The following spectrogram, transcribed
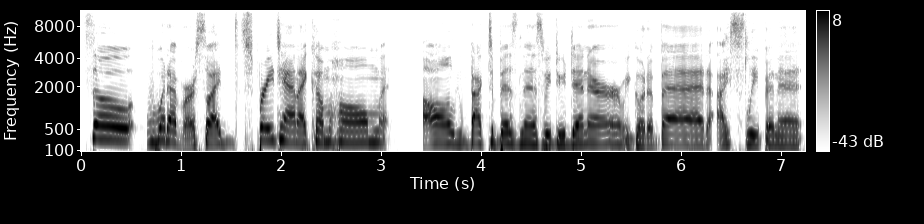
So whatever. So I spray tan, I come home, all back to business. We do dinner, we go to bed, I sleep in it.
